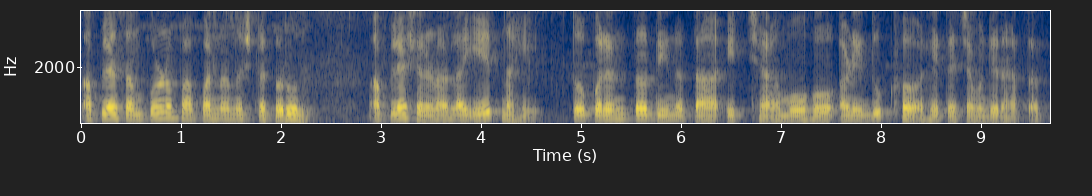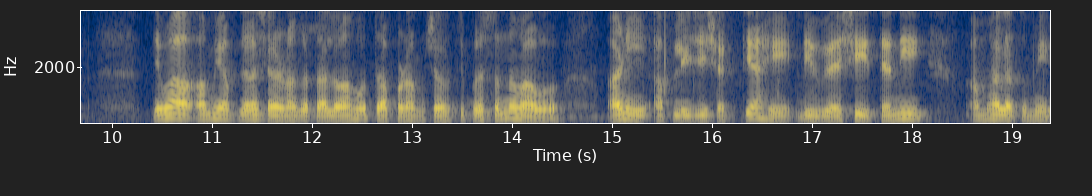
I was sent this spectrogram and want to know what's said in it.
आपल्या संपूर्ण पापांना नष्ट करून आपल्या शरणाला येत नाही तोपर्यंत दीनता इच्छा मोह आणि दुःख हे त्याच्यामध्ये राहतात. तेव्हा आम्ही आपल्याला शरणागत आलो आहोत. आपण आमच्यावरती प्रसन्न व्हावं. आणि आपली जी शक्ती आहे दिव्य अशी त्यांनी आम्हाला तुम्ही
